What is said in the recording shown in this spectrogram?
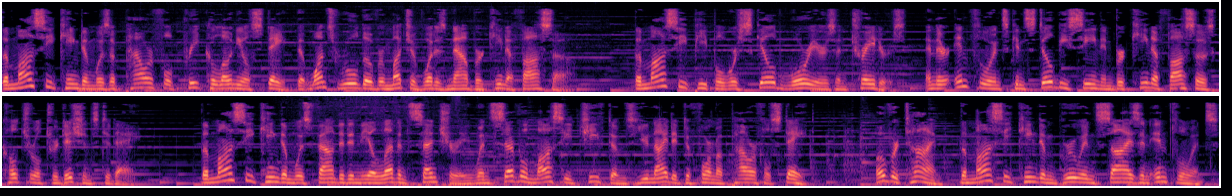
The Mossi Kingdom was a powerful pre-colonial state that once ruled over much of what is now Burkina Faso. The Mossi people were skilled warriors and traders, and their influence can still be seen in Burkina Faso's cultural traditions today. The Mossi kingdom was founded in the 11th century when several Mossi chiefdoms united to form a powerful state. Over time, the Mossi kingdom grew in size and influence,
